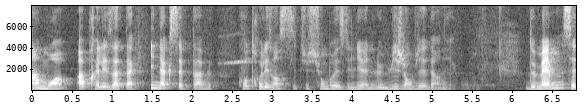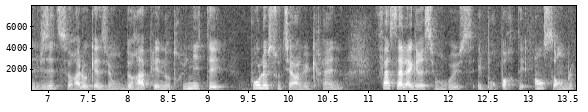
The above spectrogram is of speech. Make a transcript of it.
un mois après les attaques inacceptables contre les institutions brésiliennes le 8 janvier dernier. De même, cette visite sera l'occasion de rappeler notre unité pour le soutien à l'Ukraine face à l'agression russe et pour porter ensemble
